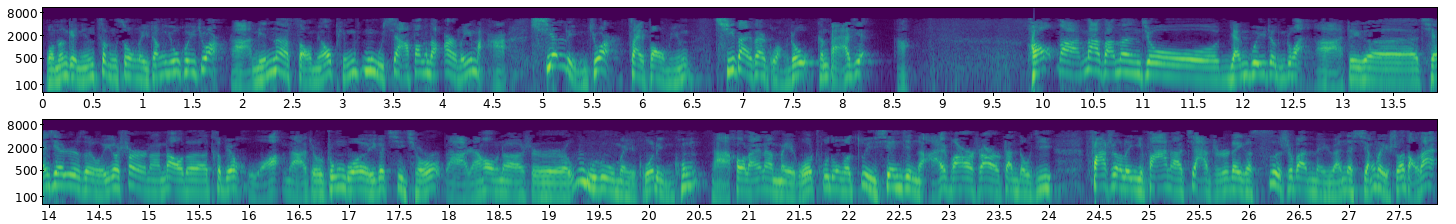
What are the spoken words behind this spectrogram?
我们给您赠送了一张优惠券啊！您呢扫描屏幕下方的二维码，先领券再报名。期待在广州跟大家见！那那咱们就言归正传啊。这个前些日子有一个事儿呢，闹得特别火啊，就是中国有一个气球啊，然后呢是误入美国领空啊。后来呢，美国出动了最先进的 F 二十二战斗机，发射了一发呢价值这个四十万美元的响尾蛇导弹。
